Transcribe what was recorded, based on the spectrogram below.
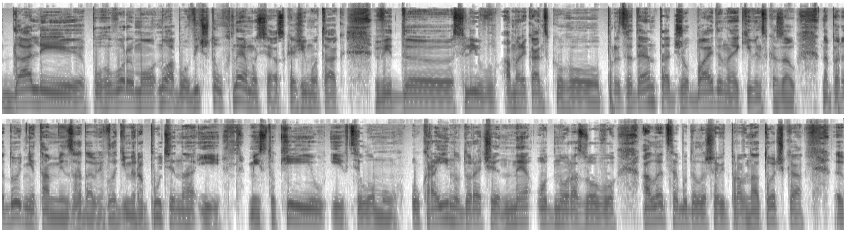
Далі поговоримо. Ну або відштовхнемося, скажімо так, від е, слів американського президента Джо Байдена, які він сказав напередодні. Там він згадав і Владіміра Путіна, і місто Київ, і в цілому Україну. До речі, не одноразово. Але це буде лише відправна точка. Е,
